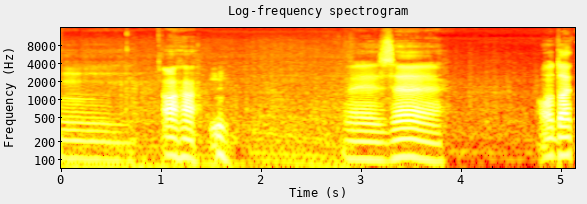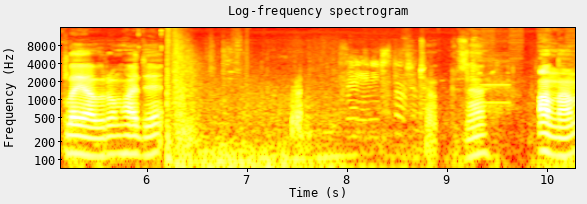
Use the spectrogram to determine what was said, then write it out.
Hmm. Aha. VZ. Odakla yavrum hadi. Çok güzel. Anam.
